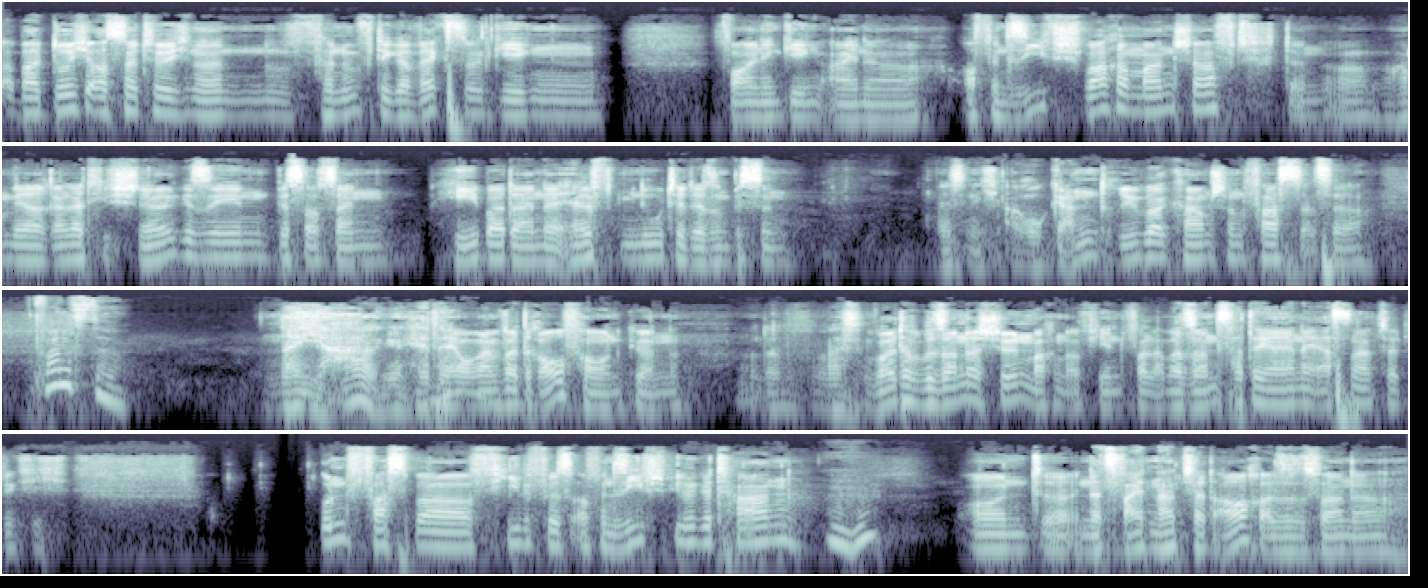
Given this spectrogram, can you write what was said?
Aber durchaus natürlich ein, vernünftiger Wechsel gegen vor allen Dingen gegen eine offensiv schwache Mannschaft. Denn äh, haben wir relativ schnell gesehen, bis auf seinen Heber da in der elften Minute, der so ein bisschen, weiß nicht, arrogant rüberkam schon fast, als er. Fandst du? Naja, hätte er auch einfach draufhauen können. Oder was, wollte er besonders schön machen auf jeden Fall. Aber sonst hat er ja in der ersten Halbzeit wirklich unfassbar viel fürs Offensivspiel getan. Mhm. Und äh, in der zweiten Halbzeit auch. Also es war eine,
